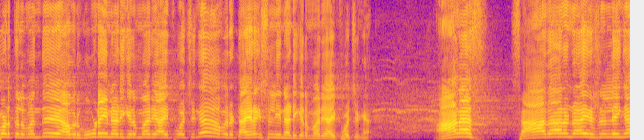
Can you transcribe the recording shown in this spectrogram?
படத்தில் வந்து அவர் கூடையும் நடிக்கிற மாதிரி ஆகிப்போச்சுங்க அவர் டைரக்ஷன்லையும் நடிக்கிற மாதிரி ஆகிப்போச்சுங்க ஆனால் சாதாரண டைரக்ஷன் இல்லைங்க.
